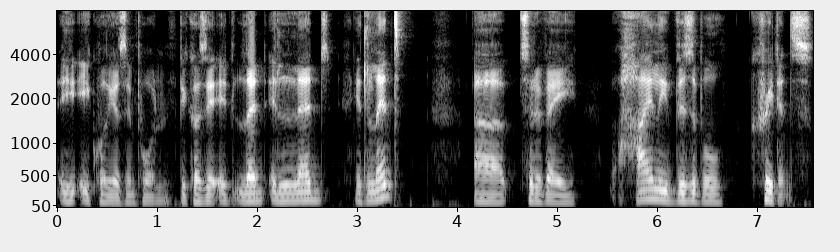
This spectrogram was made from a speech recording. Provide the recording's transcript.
equally as important because it, it led it led it lent uh, sort of a highly visible credence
